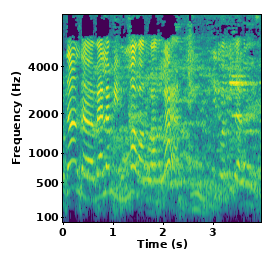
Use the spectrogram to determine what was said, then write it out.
இதான் அந்த வெலை மீன் உமா வாங்குவாங்கல்ல இது வந்து வெலை மீன்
